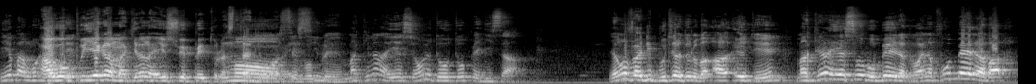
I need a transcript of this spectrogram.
yebango akoprie kaka makila na yesu epetola non s'il vous plaît. Makila na yesu on topelisa yango fadi putina toloba ah, ete makila na yesu oyo bobelaka wana fo bela ba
